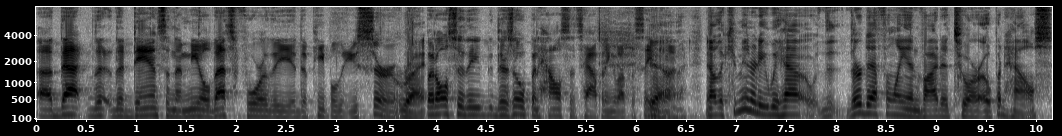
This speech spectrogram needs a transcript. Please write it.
uh, that the, the dance and the meal that's for the the people that you serve. Right. But also the, there's open house that's happening about the same time. Now the community we have, they're definitely invited to our open house,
